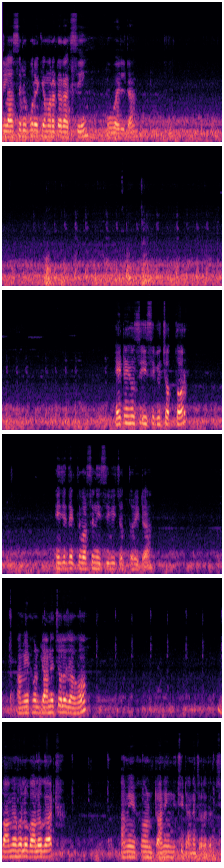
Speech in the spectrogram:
গ্লাসের উপরে ক্যামেরাটা রাখছি মোবাইলটা এটাই হচ্ছে ইসিবি চত্বর। এই যে দেখতে পাচ্ছেন ইসিবি চত্বর এটা। আমি এখন ডানে চলে যাব। বামে হলো বালুঘাট আমি এখন টার্নিং নিচ্ছি ডানে চলে যাচ্ছি।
